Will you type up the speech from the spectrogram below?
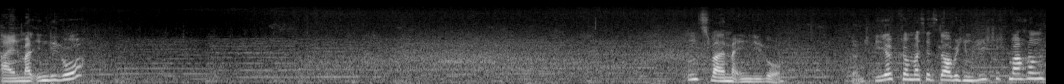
Einmal Indigo. Und zweimal Indigo. Und hier können wir es jetzt, glaube ich, nicht richtig machen.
